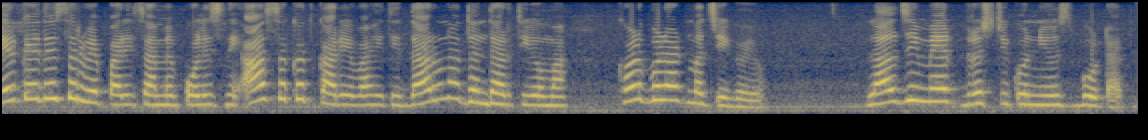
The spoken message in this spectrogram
ગેરકાયદેસર વેપારી સામે પોલીસની આ સખત કાર્યવાહીથી દારૂના ધંધાર્થીઓમાં ખળભળાટ મચી ગયો. લાલજી મેર દ્રષ્ટિકોણ ન્યૂઝ બોટાદ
